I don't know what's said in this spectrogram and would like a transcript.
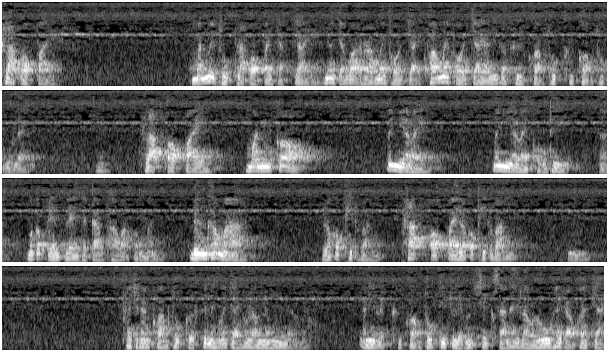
ผลักออกไป มันไม่ถูกผลักออกไปจากใจ เนื่องจากว่าเราไม่พอใจ ความไม่พอใจ อันนี้ก็คือความทุกข์คือกองทุกข์อยู่แล้วผลักออกไป มันก็ไม่มีอะไร ไม่มีอะไรคงที่มันก็เปลี่ยนแปลงไปตามภาวะของมัน ดึงเข้ามาเราก็ผิดหวังผลักออกไปเราก็ผิดหวังเพราะฉะนั้นความทุกข์เกิดขึ้นในหัวใจของเราเนืองๆอันนี้แหละคือความทุกข์ที่กิเลสมันเสกสรรให้เรารู้ให้เราเข้าใจ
